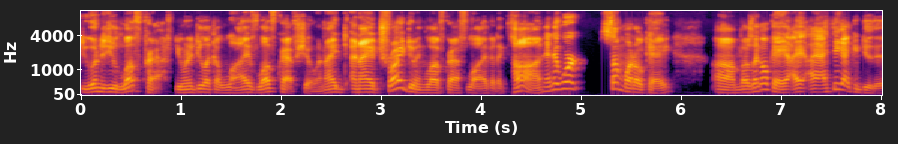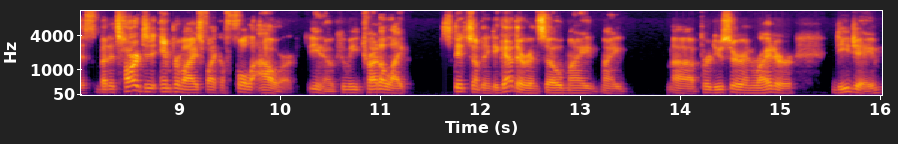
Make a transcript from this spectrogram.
do you want to do Lovecraft? Do you want to do like a live Lovecraft show? And I and I had tried doing Lovecraft live at a con and it worked somewhat okay. Um, I was like, okay, I I think I can do this, but it's hard to improvise for like a full hour. You know, can we try to like stitch something together? And so my my uh, producer and writer DJ,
